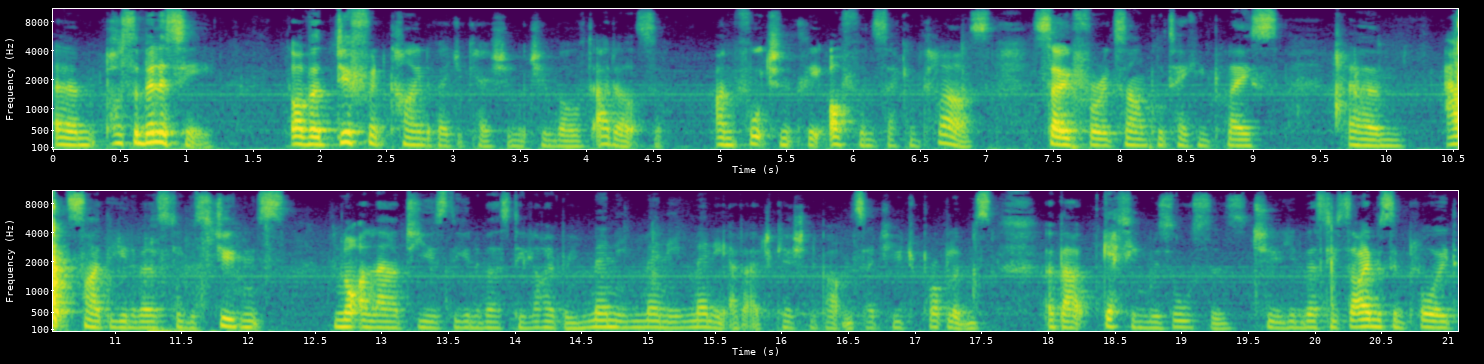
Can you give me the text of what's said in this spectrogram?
um, possibility of a different kind of education which involved adults. unfortunately often second class. So, for example, taking place um, outside the university with students not allowed to use the university library. Many, many, many adult education departments had huge problems about getting resources to universities. So I was employed,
